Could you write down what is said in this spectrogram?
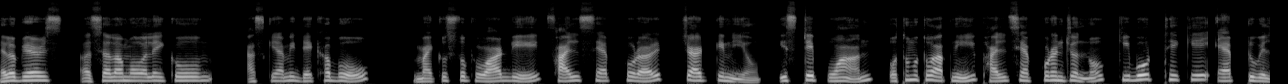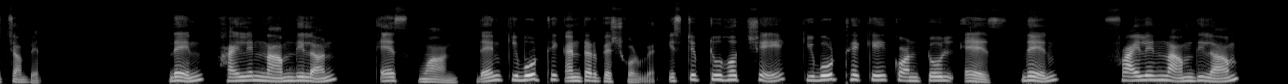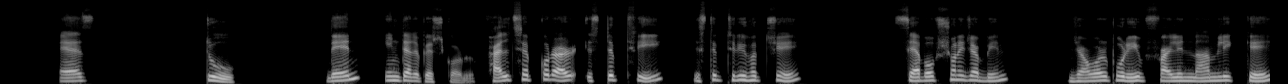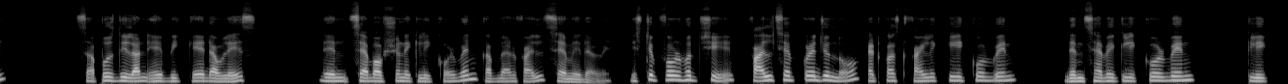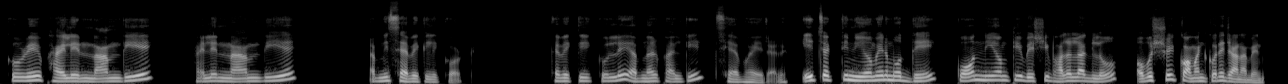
Hello viewers, আসসালামু আলাইকুম। আজকে আমি দেখাবো মাইক্রোসফট ওয়ার্ডে ফাইল সেভ করার ৪ টি নিয়ম। স্টেপ ওয়ান প্রথমত আপনি ফাইল সেভ করার জন্য কিবোর্ড থেকে F12 চাপবেন। দেন ফাইলের নাম দিলাম S1 দেন কিবোর্ড থেকে এন্টার প্রেস করবেন। স্টেপ টু হচ্ছে কিবোর্ড থেকে কন্ট্রোল এস দেন ফাইলের নাম দিলাম এস টু দেন এন্টারে প্রেস করব। ফাইল সেভ করার স্টেপ থ্রি স্টেপ থ্রি হচ্ছে সেভ অপশনে যাবেন। যাওয়ার পরে ফাইলের নাম লিখে সাপোজ দিলাম এস দেন সেভ অপশনে ক্লিক করবেন, আপনার ফাইল সেভ হয়ে যাবে। স্টেপ ফোর হচ্ছে ফাইল সেভ করার জন্য এট ফার্স্ট ফাইলে ক্লিক করবেন দেন সেভে ক্লিক করবেন। ক্লিক করে ফাইলের নাম দিয়ে ফাইলের নাম দিয়ে আপনি সেভে ক্লিক করবেন। সেভে ক্লিক করলে আপনার ফাইলটি সেভ হয়ে যাবে। এই চারটি নিয়মের মধ্যে কোন নিয়মটি বেশি ভালো লাগল, অবশ্যই কমেন্ট করে জানাবেন।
